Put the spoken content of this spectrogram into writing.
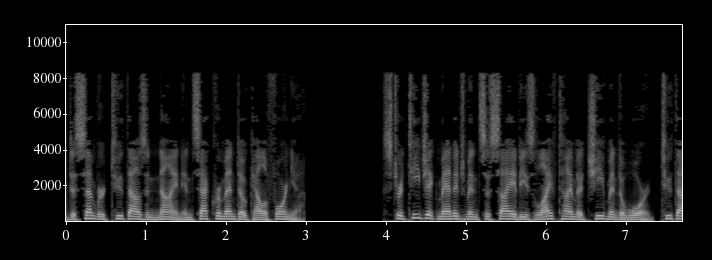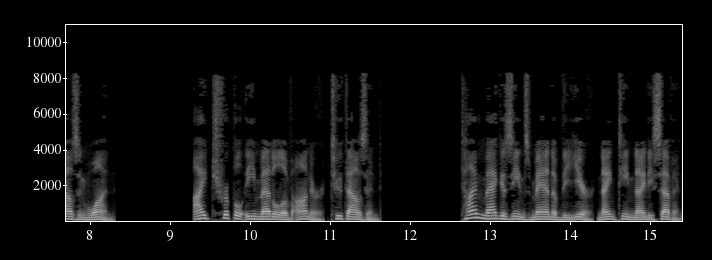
December 2009 in Sacramento, California. Strategic Management Society's Lifetime Achievement Award 2001 IEEE Medal of Honor 2000 Time Magazine's Man of the Year 1997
